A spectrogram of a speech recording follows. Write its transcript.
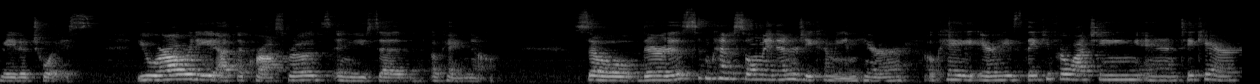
made a choice. You were already at the crossroads and you said, okay, no, so there is some kind of soulmate energy coming in here. Okay, Aries, thank you for watching and take care.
